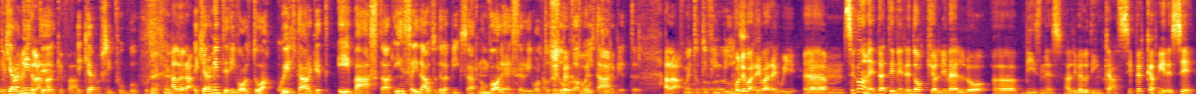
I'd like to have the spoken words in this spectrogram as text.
Che chiaramente, l'hanno anche fatto, è chiar- sì, fu- boh. Allora- è chiaramente rivolto a quel target e basta. Inside Out della Pixar non vuole essere rivolto No, solo a quel tutti. target. Allora, come tutti i eh, film Pixar. Volevo arrivare qui. Ehm, secondo me è da tenere d'occhio a livello eh, business, a livello di incassi, per capire se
